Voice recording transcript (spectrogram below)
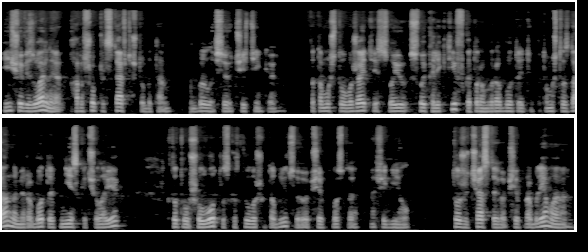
И еще визуально хорошо представьте, чтобы там было все чистенько. Потому что уважайте свою, свой коллектив, в котором вы работаете, потому что с данными работают несколько человек. Кто-то ушел в отпуск, открыл вашу таблицу и вообще просто офигел тоже частая вообще проблема,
